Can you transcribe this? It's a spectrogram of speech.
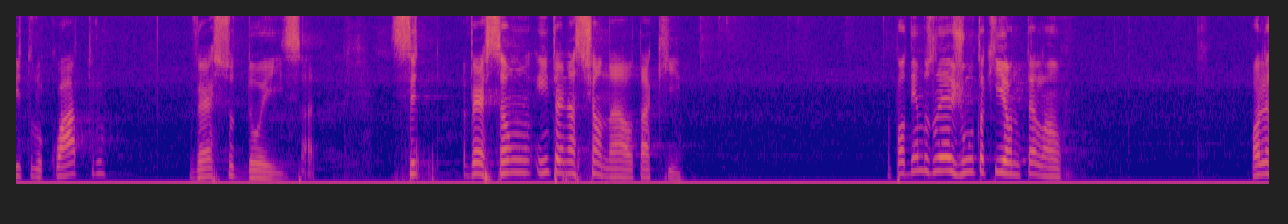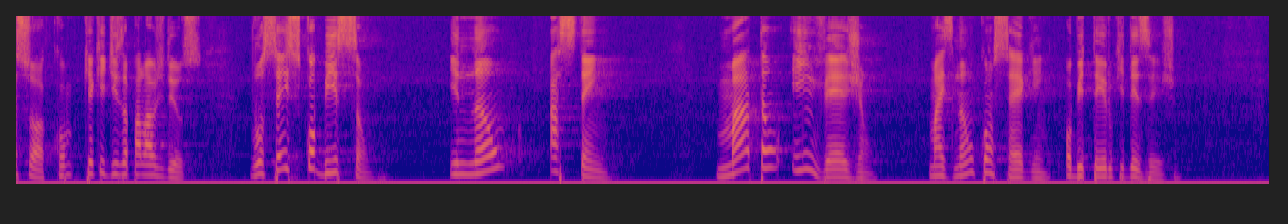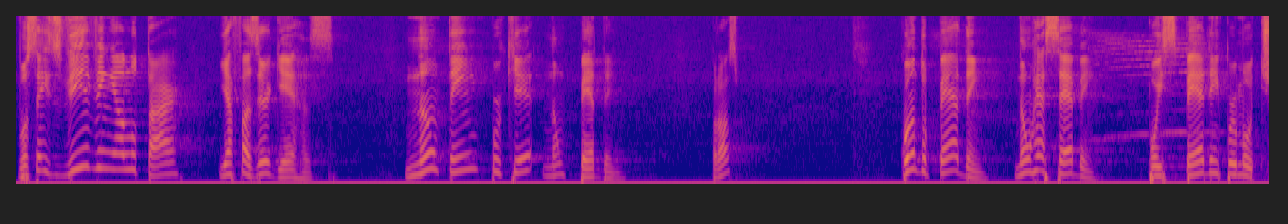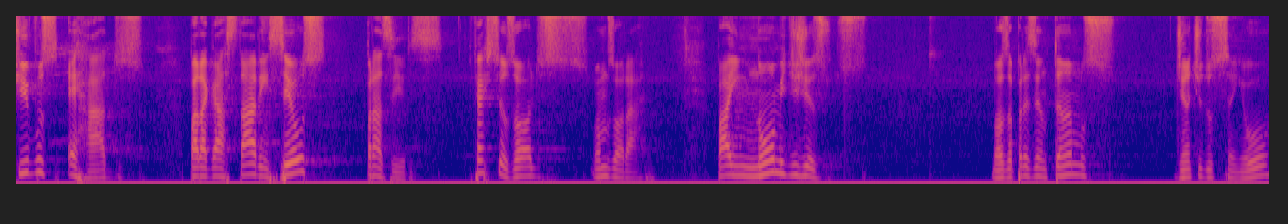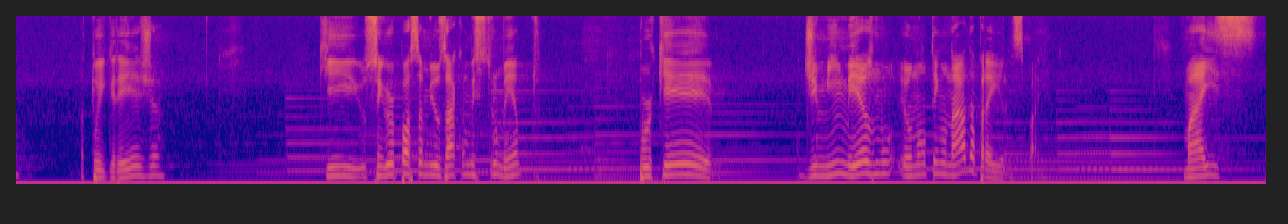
capítulo 4, verso 2. A versão internacional está aqui. Podemos ler junto aqui ó, no telão. Olha só, o que, que diz a palavra de Deus? Vocês cobiçam e não as têm, matam e invejam, mas não conseguem obter o que desejam. Vocês vivem a lutar e a fazer guerras, não têm porque não pedem. Próximo. Quando pedem, não recebem, pois pedem por motivos errados, para gastarem seus prazeres. Feche seus olhos, vamos orar. Pai, em nome de Jesus, nós apresentamos diante do Senhor a tua igreja, que o Senhor possa me usar como instrumento, porque de mim mesmo eu não tenho nada para eles, Pai. Mas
